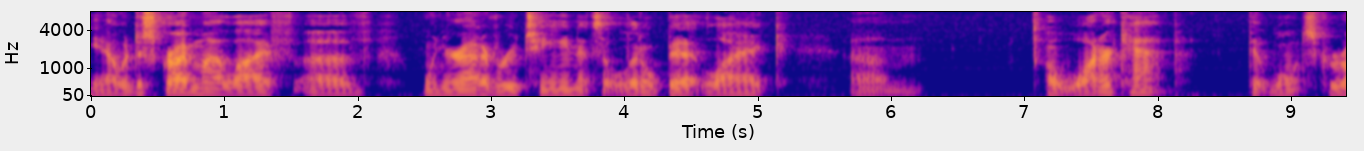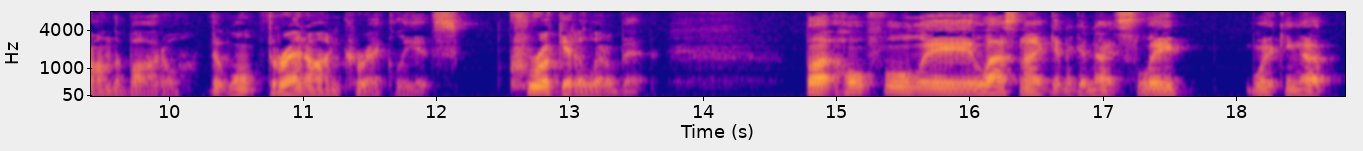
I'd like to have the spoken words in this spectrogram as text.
you know, would describe my life of when you're out of routine, it's a little bit like um, a water cap that won't screw on the bottle, that won't thread on correctly. It's crooked a little bit. But hopefully, last night, getting a good night's sleep, waking up,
